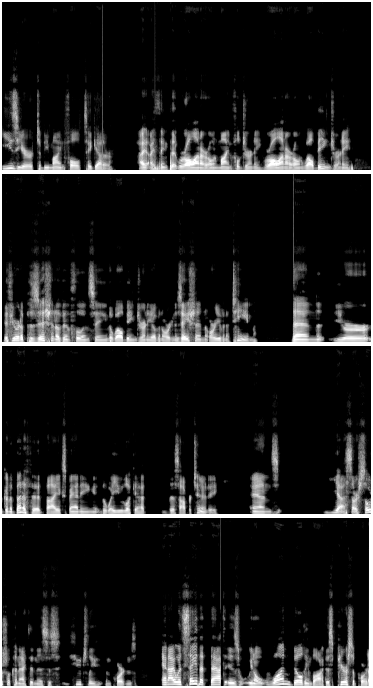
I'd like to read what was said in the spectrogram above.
easier to be mindful together. I, I think that we're all on our own mindful journey, we're all on our own well being journey. If you're in a position of influencing the well being journey of an organization or even a team, then you're going to benefit by expanding the way you look at this opportunity. And yes, our social connectedness is hugely important. And I would say that that is, you know, one building block, this peer support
